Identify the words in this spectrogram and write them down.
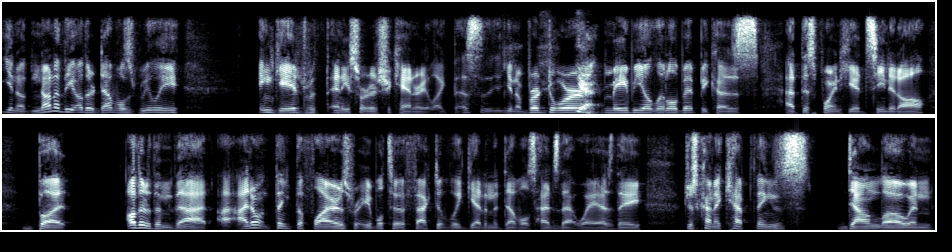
you know, none of the other Devils really engaged with any sort of chicanery like this. You know, Brodeur yeah. maybe a little bit because at this point he had seen it all, but other than that, I, I don't think the Flyers were able to effectively get in the Devils' heads that way, as they just kind of kept things down low and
